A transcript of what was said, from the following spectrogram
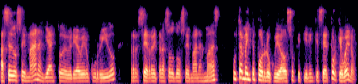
hace dos semanas ya esto debería haber ocurrido. Se retrasó dos semanas más, justamente por lo cuidadosos que tienen que ser, porque bueno,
